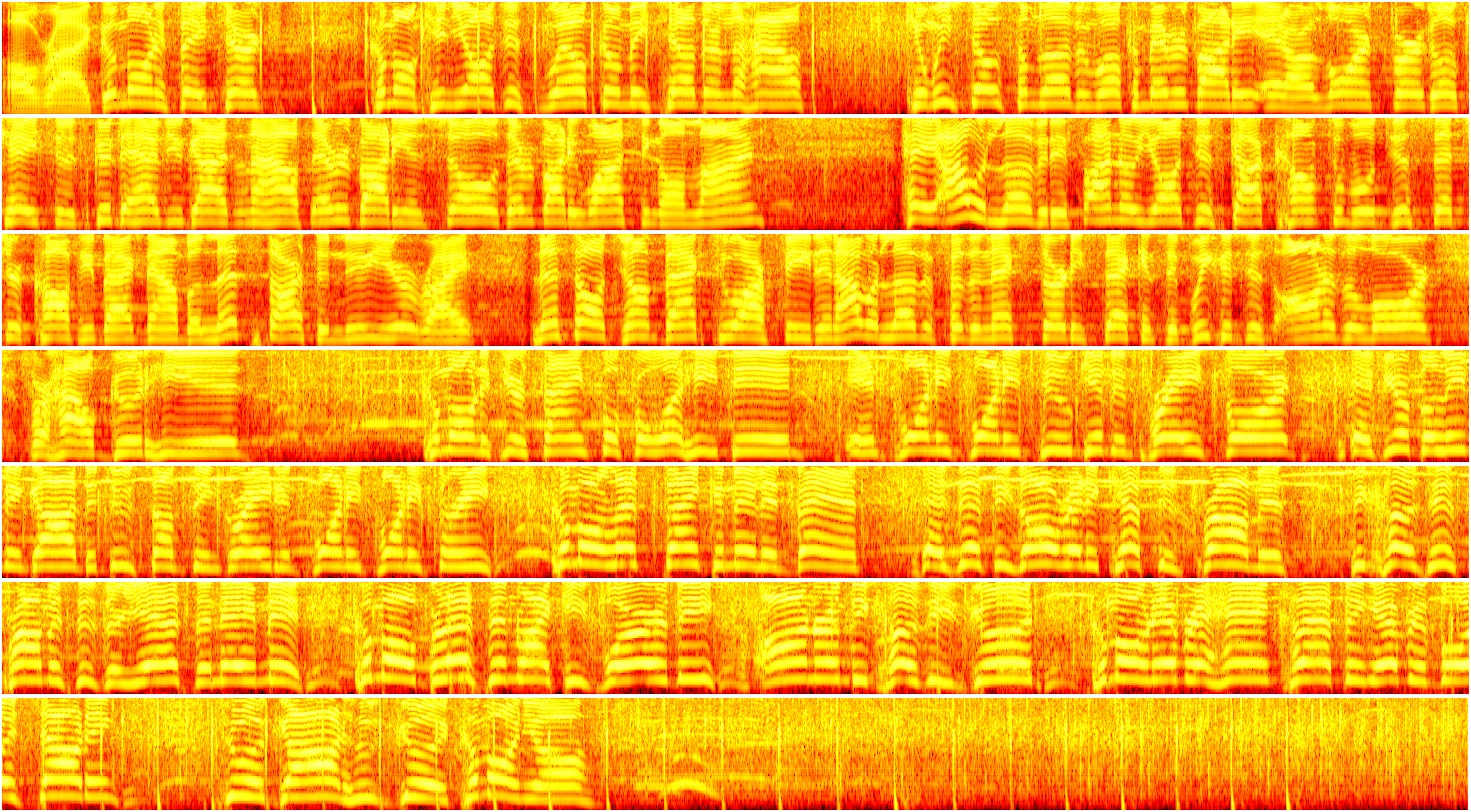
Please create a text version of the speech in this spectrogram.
All right. Good morning, Faith Church. Come on, can y'all just welcome each other in the house? Can we show some love and welcome everybody at our Lawrenceburg location? It's good to have you guys in the house, everybody in shows, everybody watching online. Hey, I would love it if I know y'all just got comfortable, just set your coffee back down, but let's start the new year right. Let's all jump back to our feet, and I would love it for the next 30 seconds if we could just honor the Lord for how good He is. Come on, if you're thankful for what He did in 2022, give Him praise for it. If you're believing God to do something great in 2023, come on, let's thank Him in advance as if He's already kept His promise because His promises are yes and amen. Come on, bless Him like He's worthy, honor Him because He's good. Come on, every hand clapping, every voice shouting to a God who's good. Come on, y'all.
